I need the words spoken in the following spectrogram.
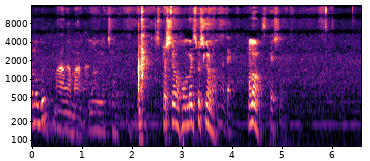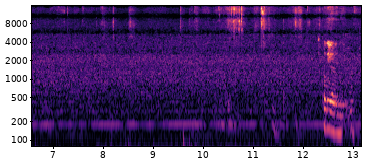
ഉള്ളത് മാങ്ങ മാങ്ങ. മാങ്ങ അച്ചാർ സ്പെഷ്യൽ ഹോം മെയ്ഡ് സ്പെഷ്യലാണോ? അതെ. Hello special. പുതിയ കളഞ്ഞു.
